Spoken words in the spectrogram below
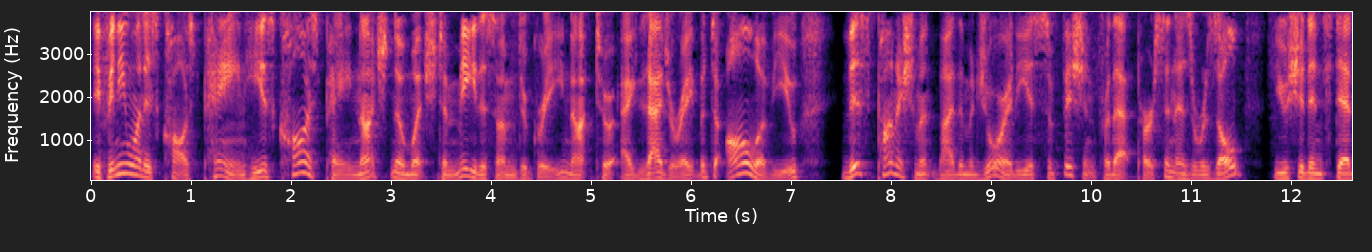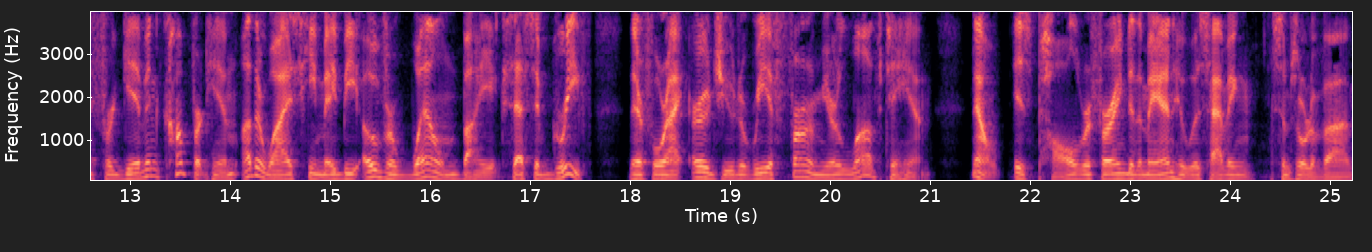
If anyone has caused pain, he has caused pain, not so much to me to some degree, not to exaggerate, but to all of you, this punishment by the majority is sufficient for that person. As a result, you should instead forgive and comfort him. Otherwise, he may be overwhelmed by excessive grief. Therefore, I urge you to reaffirm your love to him. Now, is Paul referring to the man who was having some sort of uh,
